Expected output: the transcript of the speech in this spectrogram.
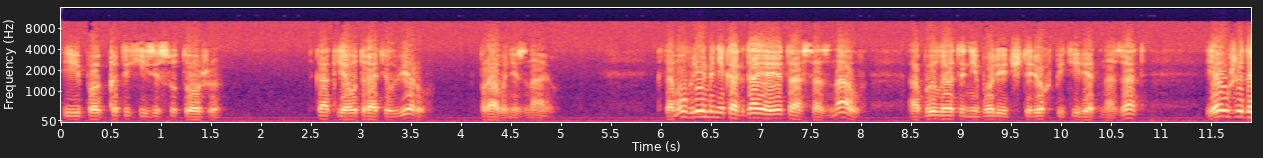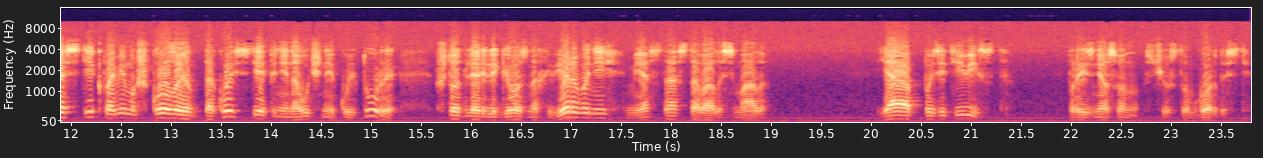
и по катехизису тоже. Как я утратил веру, право не знаю. К тому времени, когда я это осознал, а было это не более четырех-пяти лет назад, я уже достиг, помимо школы, такой степени научной культуры, что для религиозных верований места оставалось мало. «Я позитивист», — произнес он с чувством гордости.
